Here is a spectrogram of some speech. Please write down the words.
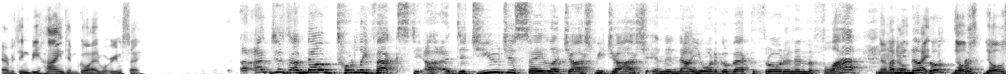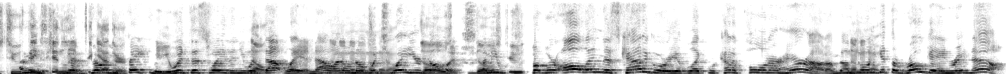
everything behind him. Go ahead. What were you going to say? I'm just, I'm now, I'm totally vexed. Uh, did you just say let Josh be Josh, and then now you want to go back to throwing it in, the flat? No, no, I no. Mean, those, I, those, those two I things mean, can live together. You faked me. You went this way, then you went no. that way, and now no, I don't know which way you're those, going. Those I mean, two, but we're all in this category of like we're kind of pulling our hair out. I'm, I'm going to get the Rogaine right now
